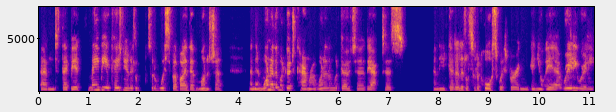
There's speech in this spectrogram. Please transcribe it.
and there'd be a, maybe occasionally a little sort of whisper by the monitor. And then one of them would go to camera, one of them would go to the actors, and you'd get a little sort of horse whispering in your ear, really, really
